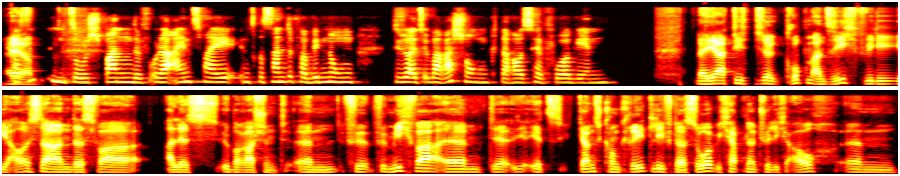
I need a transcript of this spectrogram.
was ja, ja. sind denn so spannende oder ein, zwei interessante Verbindungen, die so als Überraschung daraus hervorgehen? Naja, diese Gruppen an sich, wie die aussahen, das war alles überraschend. Ähm, für, für mich war ähm, der, jetzt ganz konkret lief das so. Ich habe natürlich auch ähm,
